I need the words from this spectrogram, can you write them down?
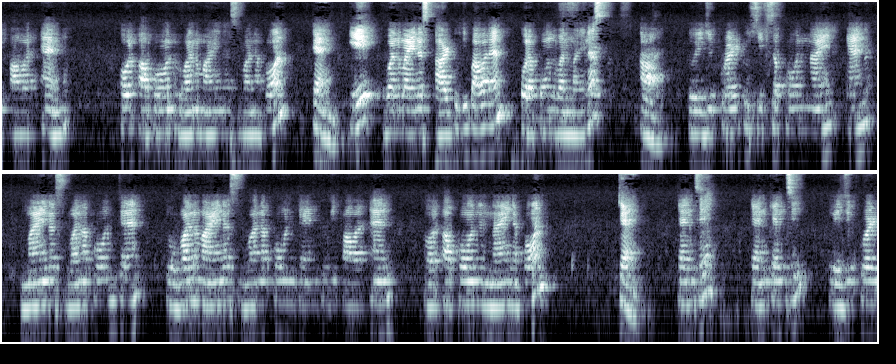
the power n और upon one minus one upon ten a one minus r to the power n और अपॉन वन माइनस आर तो is equal to six upon nine n minus one upon ten तो one minus one upon ten to the power n और upon nine upon ten cancel is equal.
